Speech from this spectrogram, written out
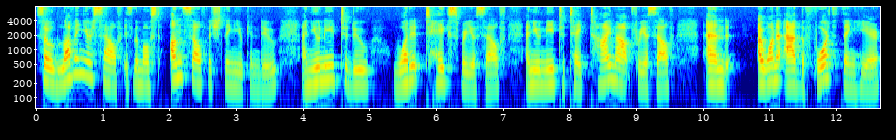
So loving yourself is the most unselfish thing you can do, and you need to do what it takes for yourself, and you need to take time out for yourself and I want to add the fourth thing here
